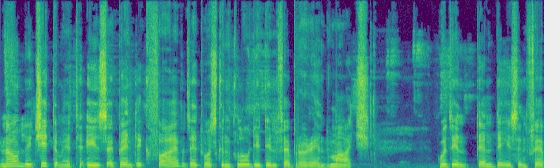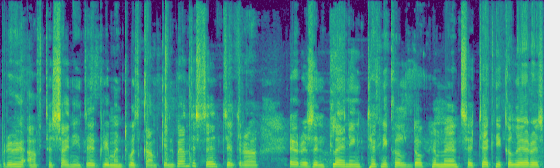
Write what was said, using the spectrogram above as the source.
Now, legitimate is Appendix 5 that was concluded in February and March within 10 days in February after signing the agreement with Kamkin. We understand that there are errors in planning, technical documents, uh, technical errors,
